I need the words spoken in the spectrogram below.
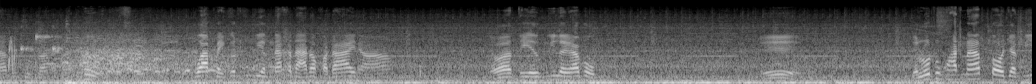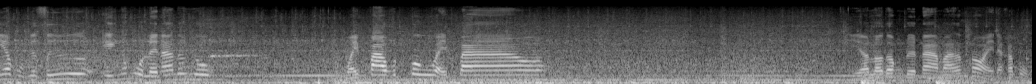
นะท่านนะว่าไปก็เวียงหน้ากระดานออกมาได้นะแต่ว่าเทตรงนี้เลยครับผมเอเดี๋ยวรถทุกคันนะต่อจากนี้ผมจะซื้อเองทั้งหมดเลยนะท่านผู้ชมไหวเปล่าคุณปูไหวเปล่าเดี๋ยวเราต้องเดินหน้ามาสักหน่อยนะครับผม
